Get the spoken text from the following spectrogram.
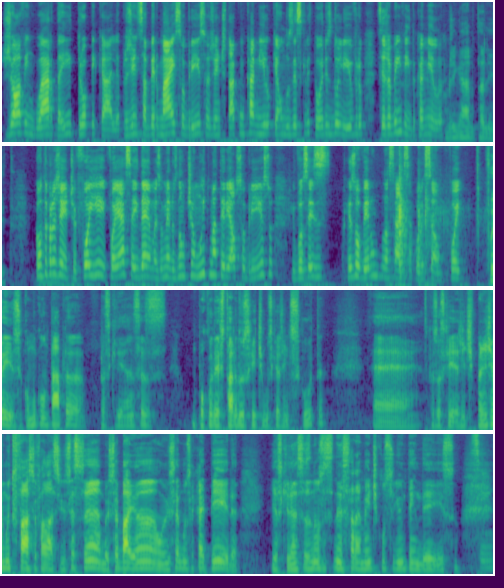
Jovem Guarda e Tropicália. Para a gente saber mais sobre isso, a gente está com Camilo, que é um dos escritores do livro. Seja bem-vindo, Camilo. Obrigado, Thalita. Conta pra gente, foi, foi essa a ideia mais ou menos? Não tinha muito material sobre isso e vocês resolveram lançar essa coleção, foi? Foi isso, como contar para as crianças um pouco da história dos ritmos que a gente escuta. É, as pessoas que a gente, pra gente é muito fácil falar assim, isso é samba, isso é baião, isso é música caipira. E as crianças não necessariamente conseguiam entender isso. Sim.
